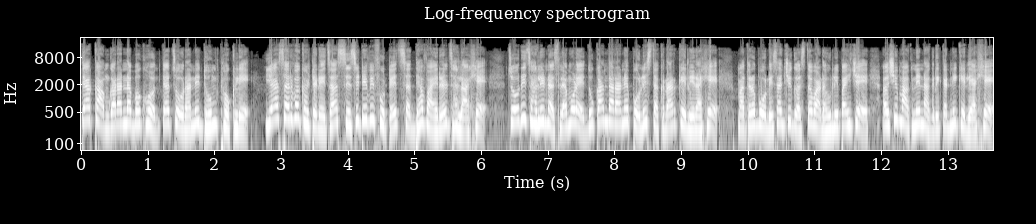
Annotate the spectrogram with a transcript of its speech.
त्या कामगारांना बघून त्या चोरांनी धूम ठोकले. या सर्व घटनेचा सीसीटीव्ही फुटेज सध्या व्हायरल झाला आहे. चोरी झाली नसल्यामुळे दुकानदाराने पोलीस तक्रार केली नाही. मात्र पोलिसांची गस्त वाढवली पाहिजे अशी मागणी नागरिकांनी केली आहे.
